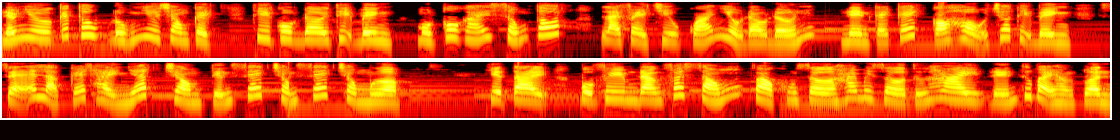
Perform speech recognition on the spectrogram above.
Nếu như kết thúc đúng như trong kịch, thì cuộc đời Thị Bình, một cô gái sống tốt, lại phải chịu quá nhiều đau đớn, nên cái kết có hậu cho Thị Bình sẽ là kết hay nhất trong tiếng sét trong sét trong mưa. Hiện tại, bộ phim đang phát sóng vào khung giờ 20 giờ thứ hai đến thứ bảy hàng tuần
